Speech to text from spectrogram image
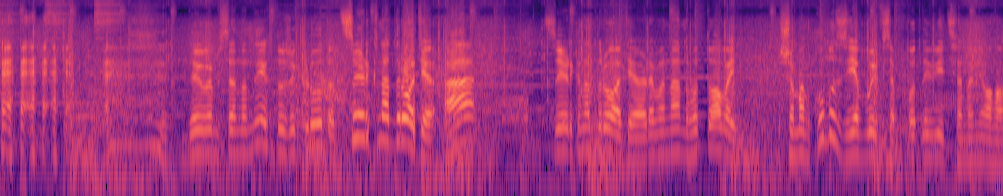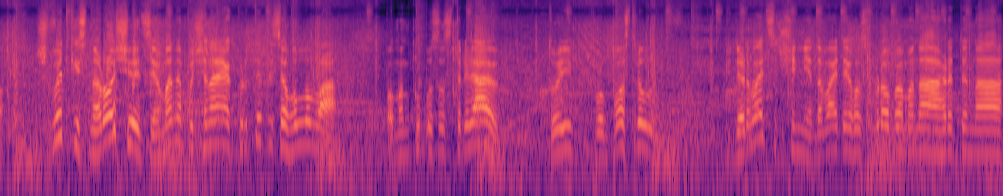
Дивимося на них, дуже круто. Цирк на дроті, а? Цирк на дроті. Ревенант готовий. Шаман Кубус з'явився, подивіться на нього. Швидкість нарощується, і в мене починає крутитися голова. По манкубусу стріляю, то і постріл підірветься чи ні? Давайте його спробуємо нагрити на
